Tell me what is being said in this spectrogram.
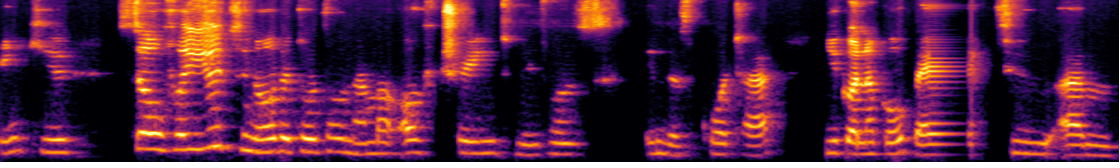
Thank you. So for you to know the total number of trained mentors in this quarter, you're gonna go back to um,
